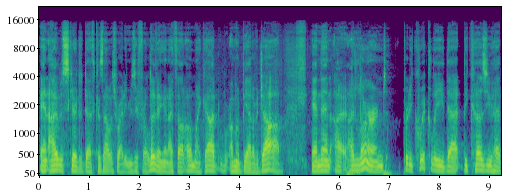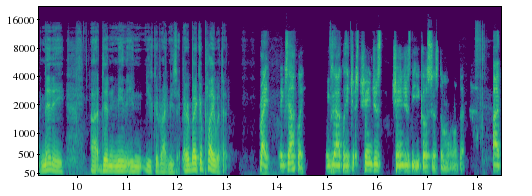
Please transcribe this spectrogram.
And I was scared to death because I was writing music for a living, and I thought, oh my God, I'm going to be out of a job. And then I, I learned pretty quickly that because you had MIDI, uh, didn't mean that you, you could write music. Everybody could play with it. Right. Exactly. Exactly. It just changes changes the ecosystem a little bit. I,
